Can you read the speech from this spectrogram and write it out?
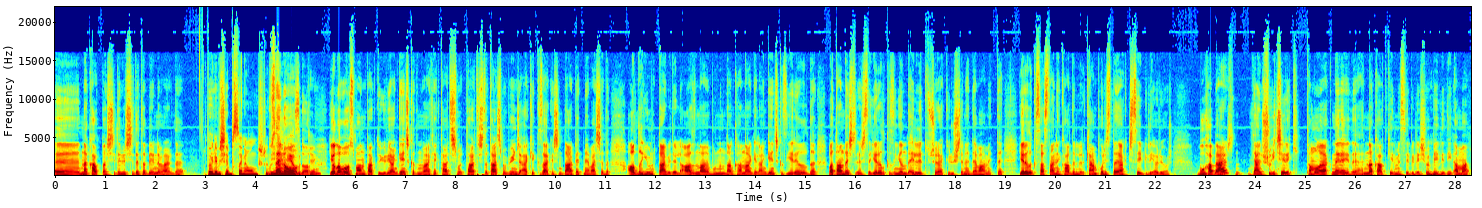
e, Knockout başlığıyla bir şiddet haberini verdi. Böyle Evet. bir şey bu sene olmuştu Bu değil sene mi? Ne yazık oldu. ki. Yalova Osmanlı Park'ta yürüyen genç kadın ve erkek tartışma, tartıştı. Tartışma büyüyünce erkek kız arkadaşını darp etmeye başladı. Aldığı yumruk darbeleriyle ağzından ve burnundan kanlar gelen genç kız yere yığıldı. Vatandaşlar ise yaralı kızın yanında el ele tutuşarak yürüyüşlerine devam etti. Yaralı kız hastaneye kaldırılırken polis dayakçı sevgiliyi arıyor. Bu haber yani şu içerik tam olarak nereydi? Hani knockout kelimesi birleşiyor belli değil ama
